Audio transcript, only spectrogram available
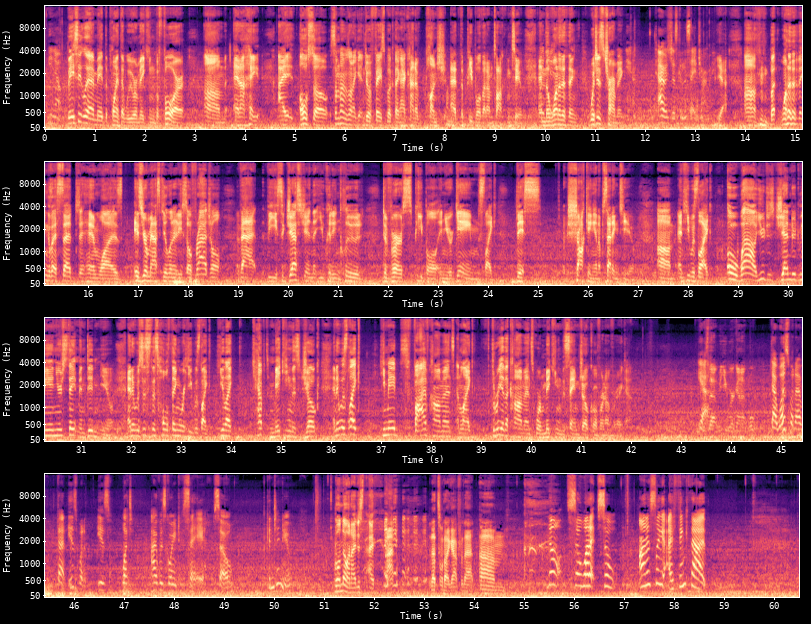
you know, basically I made the point that we were making before, um, and I I also sometimes when I get into a Facebook thing, I kind of punch at the people that I'm talking to, and Which the one of the things which is charming. yeah. I was just gonna say charming. Yeah. Um, but one of the things I said to him was, is your masculinity so fragile that the suggestion that you could include diverse people in your games, like this shocking and upsetting to you? Um, and he was like, oh wow, you just gendered me in your statement, didn't you? And it was just this whole thing where he was like, he like kept making this joke and it was like, he made five comments and like three of the comments were making the same joke over and over again. Yeah. Is that what you were gonna? oh, that was what I that is what is what I was going to say. So continue. Well, no, and I just I, I that's what I got for that. Um, No, so what so honestly, I think that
